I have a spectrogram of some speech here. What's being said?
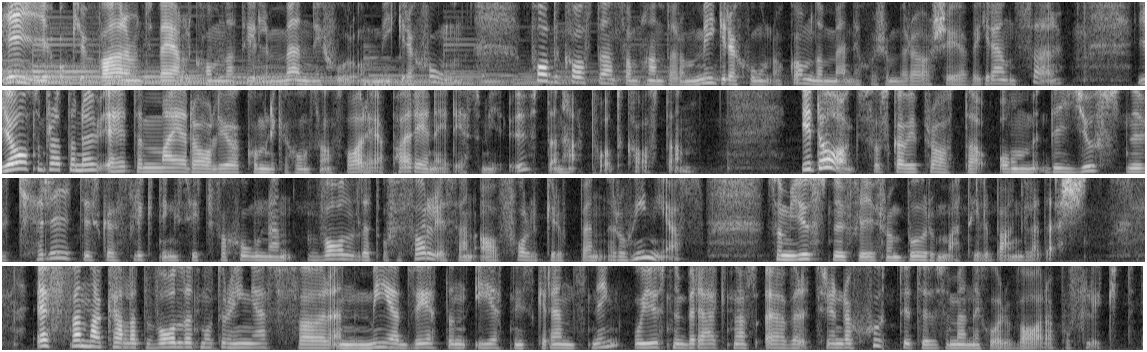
Hej och varmt välkomna till Människor och migration. Podcasten som handlar om migration och om de människor som rör sig över gränser. Jag som pratar nu, jag heter Maja Dahl, jag är kommunikationsansvarig på Arena Idé som ger ut den här podcasten. Idag så ska vi prata om det just nu kritiska flyktingsituationen, våldet och förföljelsen av folkgruppen rohingyas. Som just nu flyr från Burma till Bangladesh. FN har kallat våldet mot rohingyas för en medveten etnisk rensning och just nu beräknas över 370 000 människor vara på flykt.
